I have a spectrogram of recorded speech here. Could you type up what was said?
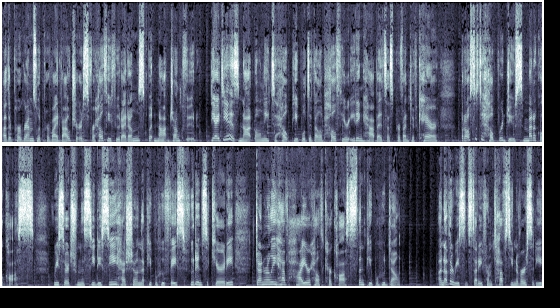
Other programs would provide vouchers for healthy food items, but not junk food. The idea is not only to help people develop healthier eating habits as preventive care, but also to help reduce medical costs. Research from the CDC has shown that people who face food insecurity generally have higher healthcare costs than people who don't. Another recent study from Tufts University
